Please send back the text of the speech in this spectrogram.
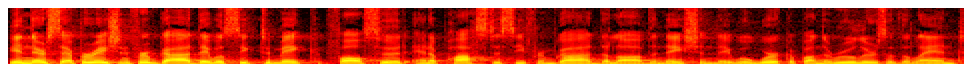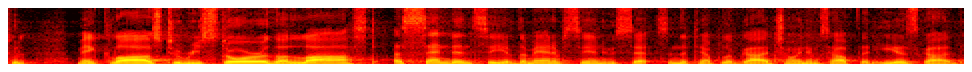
In their separation from God, they will seek to make falsehood and apostasy from God the law of the nation. They will work upon the rulers of the land to make laws to restore the lost ascendancy of the man of sin who sits in the temple of God, showing himself that he is God.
